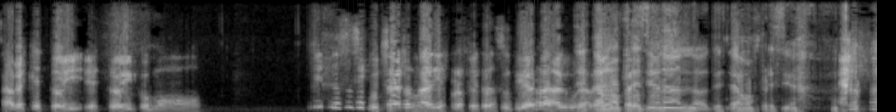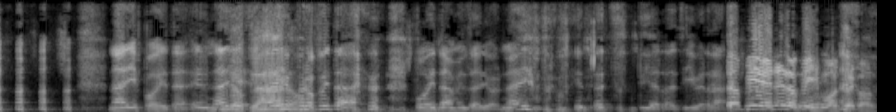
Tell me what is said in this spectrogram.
Sabes que estoy, estoy como... No sé si escucharon Nadie es profeta en su tierra Te alguna estamos vez. presionando, te estamos presionando. nadie es poeta, eh, nadie, claro. nadie es profeta, poeta me salió, nadie es profeta en su tierra, sí, verdad. También es lo mismo, Chacón.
